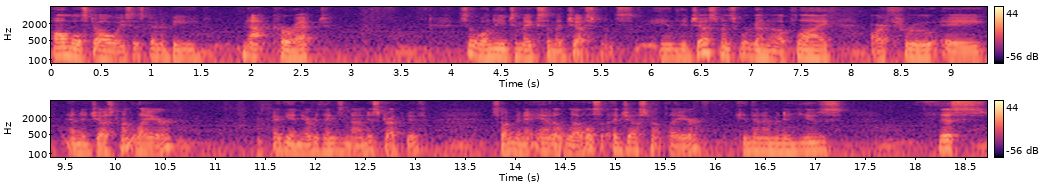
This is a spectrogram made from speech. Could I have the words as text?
almost always it's going to be not correct. So we'll need to make some adjustments. And the adjustments we're going to apply are through a, an adjustment layer. Again, everything's non-destructive. So I'm going to add a levels adjustment layer, and then I'm going to use this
